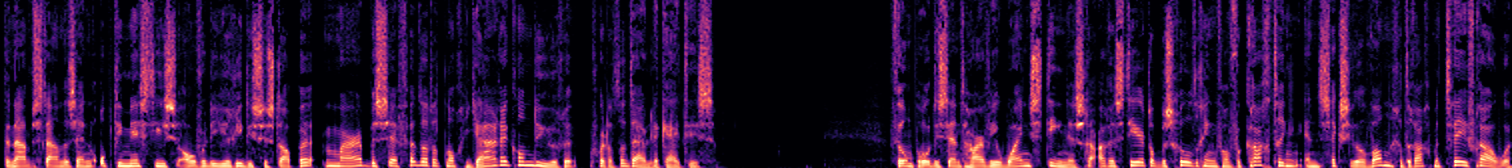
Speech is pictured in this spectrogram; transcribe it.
De nabestaanden zijn optimistisch over de juridische stappen, maar beseffen dat het nog jaren kan duren voordat er duidelijkheid is. Filmproducent Harvey Weinstein is gearresteerd op beschuldiging van verkrachting en seksueel wangedrag met twee vrouwen.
